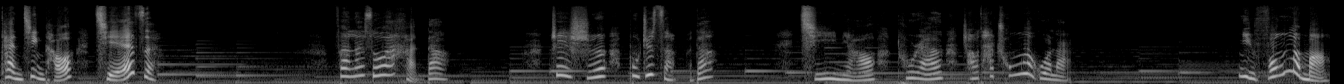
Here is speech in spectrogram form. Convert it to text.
看镜头，茄子。法兰索瓦喊道：“这时，不知怎么的，奇异鸟突然朝他冲了过来。你疯了吗？”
